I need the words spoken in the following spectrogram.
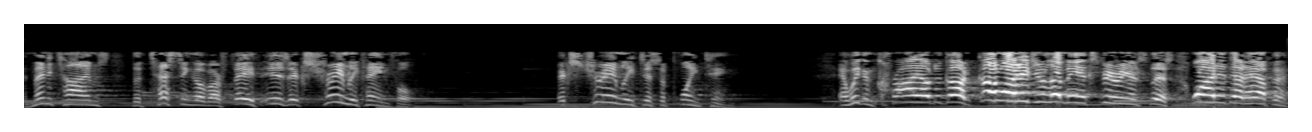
And many times, the testing of our faith is extremely painful, extremely disappointing. And we can cry out to God, God, why did you let me experience this? Why did that happen?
